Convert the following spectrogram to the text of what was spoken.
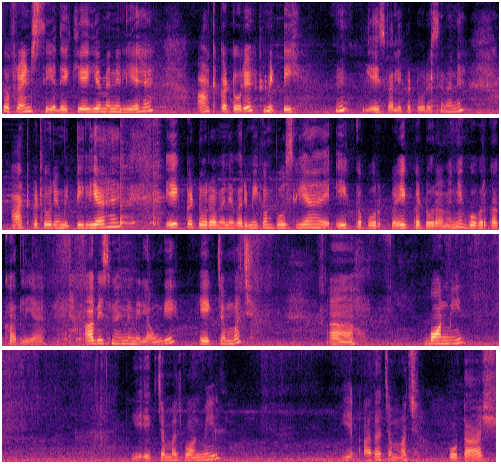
तो फ्रेंड्स ये देखिए ये मैंने लिए है आठ कटोरे मिट्टी। हम्म, ये इस वाले कटोरे से मैंने आठ कटोरे मिट्टी लिया है। एक कटोरा मैंने वर्मी कंपोस्ट लिया है एक कपोर एक कटोरा मैंने गोबर का खाद लिया है। अब इसमें मैं मिलाऊँगी एक चम्मच बॉन मील ये एक चम्मच बॉन मील ये आधा चम्मच पोटाश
